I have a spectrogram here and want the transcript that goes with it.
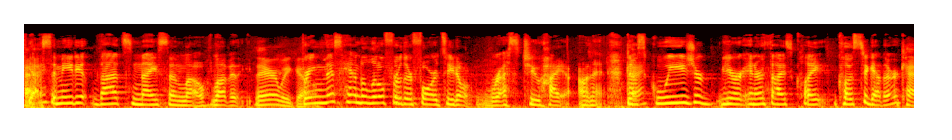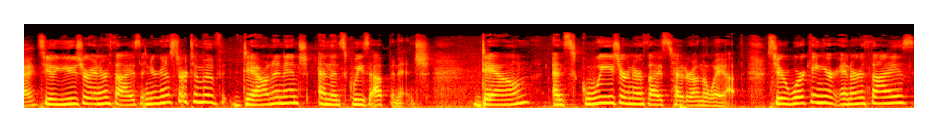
Okay. Yes, immediate. That's nice and low. Love it. There we go. Bring this hand a little further forward so you don't rest too high on it. Okay. Now squeeze your, your inner thighs cl close together. Okay. So you'll use your inner thighs and you're going to start to move down an inch and then squeeze up an inch. Down and squeeze your inner thighs tighter on the way up. So you're working your inner thighs,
